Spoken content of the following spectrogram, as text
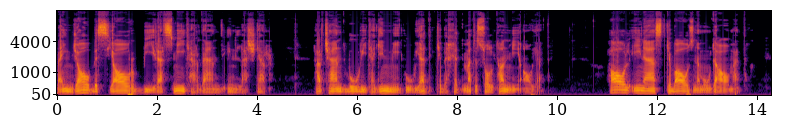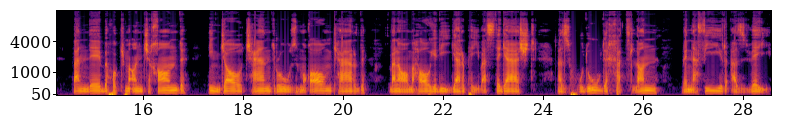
و اینجا بسیار بیرسمی کردند این لشکر. هرچند بوری تگین می‌گوید که به خدمت سلطان می آید حال این است که باز نموده آمد. بنده به حکم آنچه خواند اینجا چند روز مقام کرد و نامه های دیگر پیوسته گشت از حدود ختلان به نفیر از وی.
